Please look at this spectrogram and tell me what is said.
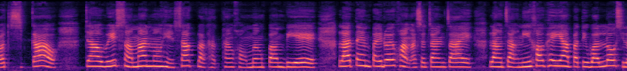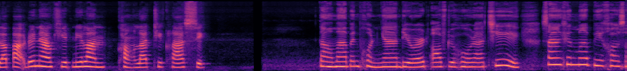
1779 ดาวิดสามารถมองเห็นซากปลักหักพังของเมืองปอมเบีย และเต็มไปด้วยความอัศจรรย์ใจ หลังจากนี้เขาพยายามปฏิวัติโลกศิลปะด้วยแนวคิดนิรันดร์ของลัทธิคลาสสิก ต่อมาเป็นผลงาน The Art of the Horace สร้างขึ้นเมื่อปี คศ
